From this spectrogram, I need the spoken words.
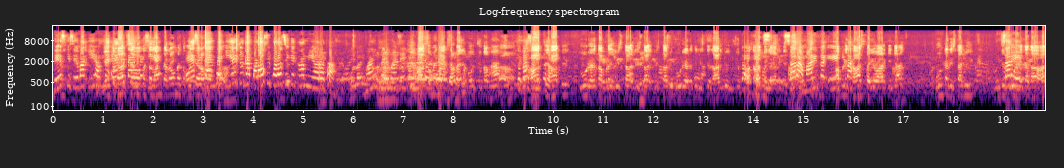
देश की सेवा की हमने तो ऐसे टाइम पे सलाम कर रहा हूँ, मैं तो ऐसे हूँ टाइम पे किए जो ना पड़ोसी पड़ोसी के काम नहीं आ रहा था। ये बात तो मैंने आपसे पहले बोल चुका मैं तो बस हाथ से हाथ दूर रहता अपना रिश्ता रिश्ता रिश्ता भी दूर रहते रिश्तेदार भी उसके पास हाथ में सर हमारी तो एक ही अपने खास परिवार के क्या उनका रिश्ता भी सर, दूर था हाथ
